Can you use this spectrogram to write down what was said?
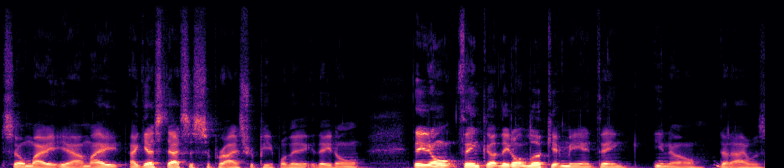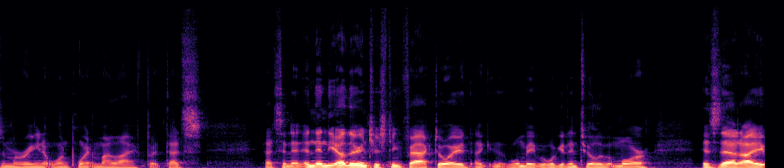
so my yeah my I guess that's a surprise for people. They they don't they don't think uh, they don't look at me and think you know that I was a Marine at one point in my life. But that's that's an and then the other interesting factoid. Like, well, maybe we'll get into a little bit more. Is that I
